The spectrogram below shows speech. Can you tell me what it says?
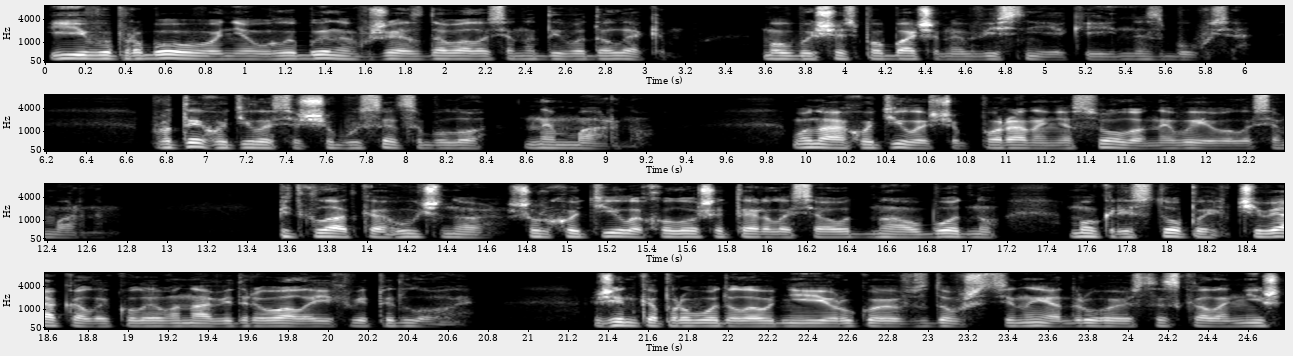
Її випробовування у глибинах вже здавалося на диво далеким, мов би щось побачене в вісні, який не збувся. Проте хотілося, щоб усе це було немарно. Вона хотіла, щоб поранення соло не виявилося марним. Підкладка гучно шурхотіла, холоші терлися одна об одну, мокрі стопи чвякали, коли вона відривала їх від підлоги. Жінка проводила однією рукою вздовж стіни, а другою стискала ніж,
